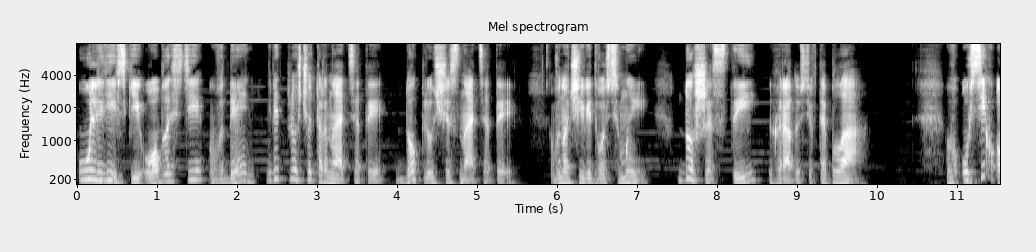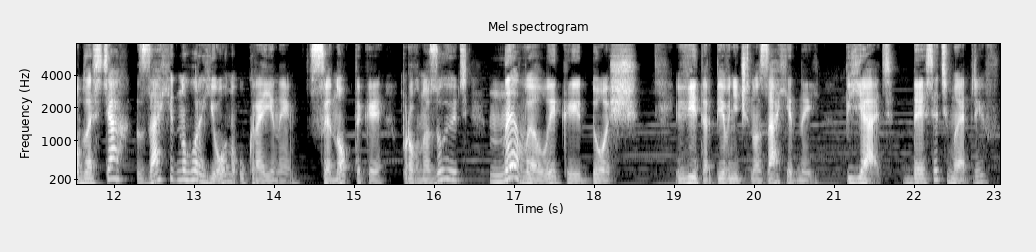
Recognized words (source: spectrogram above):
У Львівській області вдень від плюс 14 до плюс 16, вночі від 8 до 6 градусів тепла. В усіх областях західного регіону України синоптики прогнозують невеликий дощ. Вітер північно-західний 5-10 метрів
